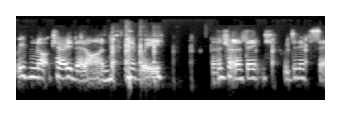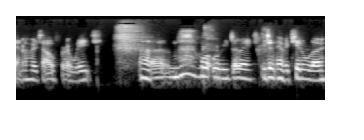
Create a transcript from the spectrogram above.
we've not carried that on have we i'm trying to think we did have to stay in a hotel for a week um, what were we doing? We didn't have a kettle though.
